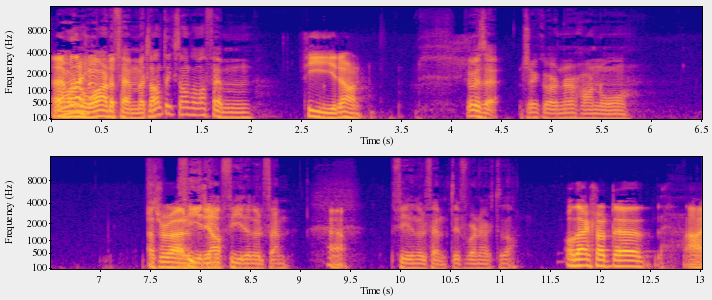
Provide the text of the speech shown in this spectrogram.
Eh, Men nå klart, er det fem et eller annet, ikke sant? Han har fem fire har han. Skal vi se. Jake Gardner har nå Jeg tror det er fire, ja, 405. Ja. 450 for å være nøyaktig, da. Og det er klart det Nei.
